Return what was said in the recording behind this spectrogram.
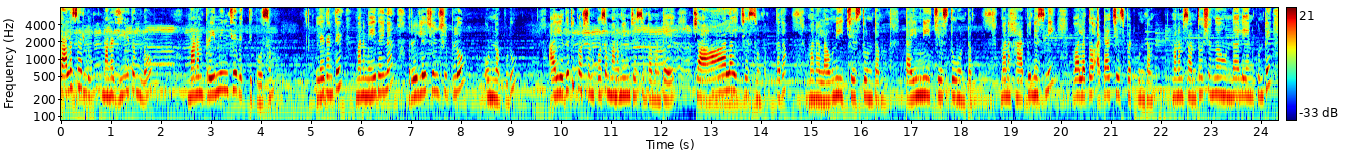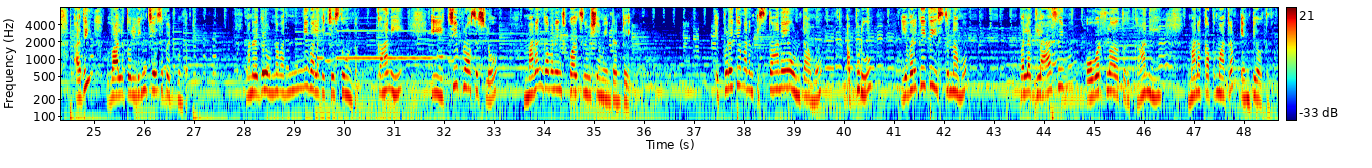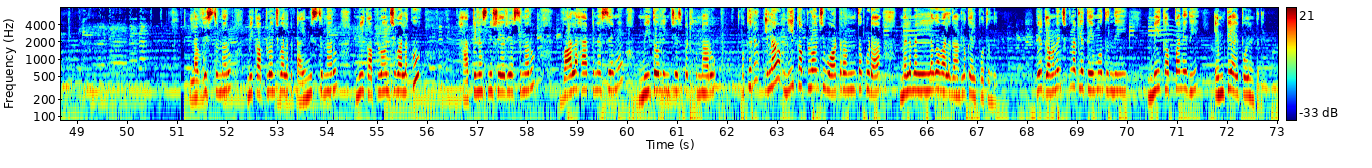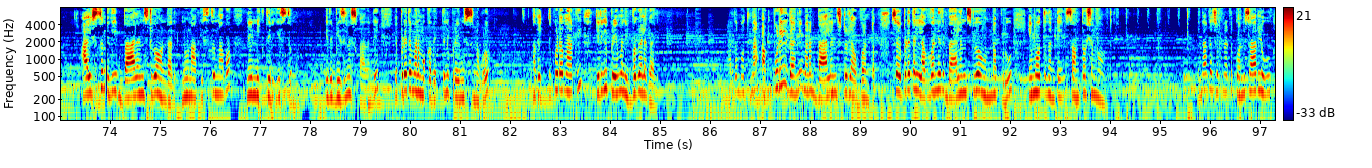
చాలాసార్లు మన జీవితంలో మనం ప్రేమించే వ్యక్తి కోసం లేదంటే మనం ఏదైనా రిలేషన్షిప్లో ఉన్నప్పుడు ఆ ఎదుటి పర్సన్ కోసం మనం ఏం చేస్తుంటామంటే చాలా ఇచ్చేస్తుంటాం కదా? మన లవ్ని ఇచ్చేస్తూ ఉంటాం టైంని ఇచ్చేస్తూ ఉంటాం మన హ్యాపీనెస్ని వాళ్ళతో అటాచ్ చేసి పెట్టుకుంటాం. మనం సంతోషంగా ఉండాలి అనుకుంటే అది వాళ్ళతో లింక్ చేసి పెట్టుకుంటాం. మన దగ్గర ఉన్నవన్నీ వాళ్ళకి ఇచ్చేస్తూ ఉంటాం. కానీ ఈ ఇచ్చే ప్రాసెస్లో మనం గమనించుకోవాల్సిన విషయం ఏంటంటే ఎప్పుడైతే మనం ఇస్తానే ఉంటామో అప్పుడు ఎవరికైతే ఇస్తున్నామో వాళ్ళ గ్లాస్ ఏమో ఓవర్ఫ్లో అవుతుంది. కానీ మన కప్ మాత్రం ఎంటీ అవుతుంది. లవ్ ఇస్తున్నారు మీ కప్లోంచి వాళ్ళకి టైం ఇస్తున్నారు మీ కప్లోంచి వాళ్ళకు హ్యాపీనెస్ని షేర్ చేస్తున్నారు. వాళ్ళ హ్యాపీనెస్ ఏమో మీతో లింక్ చేసి పెట్టుకున్నారు. ఓకేనా? ఇలా మీ కప్లోంచి వాటర్ అంతా కూడా మెల్లమెల్లగా వాళ్ళ దాంట్లోకి వెళ్ళిపోతుంది. మీరు గమనించుకున్నట్లయితే ఏమవుతుంది? మీ కప్ అనేది ఎంటీ అయిపోయి ఉంటుంది. ఆ ఇస్తున్నది బ్యాలెన్స్డ్గా ఉండాలి. నువ్వు నాకు ఇస్తున్నావా? నేను నీకు తిరిగి ఇస్తున్నాను ఇది బిజినెస్ కాదండి. ఎప్పుడైతే మనం ఒక వ్యక్తిని ప్రేమిస్తున్నప్పుడు ఆ వ్యక్తి కూడా మనకి తిరిగి ప్రేమను ఇవ్వగలగాలి. అర్థమవుతుందా? అప్పుడే దాన్ని మనం బ్యాలెన్స్డ్ లవ్ అంటాం. సో ఎప్పుడైతే లవ్ అనేది బ్యాలెన్స్డ్గా ఉన్నప్పుడు ఏమవుతుందంటే సంతోషంగా ఉంటుంది. ఇందాక చెప్పినట్టు కొన్నిసార్లు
